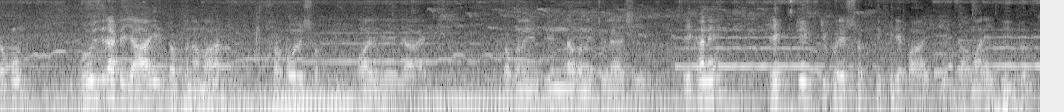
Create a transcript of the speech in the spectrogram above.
যখন গুজরাটে যাই তখন আমার সকল শক্তি ক্ষয় হয়ে যায়। তখন আমি বৃন্দাবনে চলে আসি। এখানে একটু একটু করে শক্তি ফিরে পাই, কিন্তু আমার এই দুই পুত্র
